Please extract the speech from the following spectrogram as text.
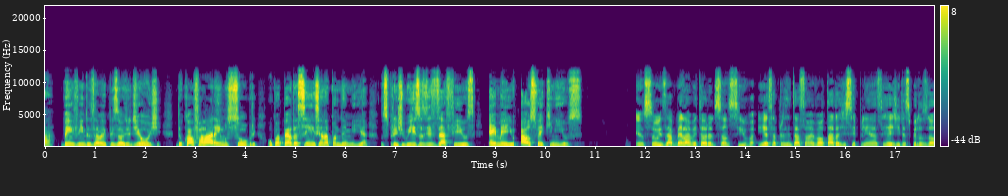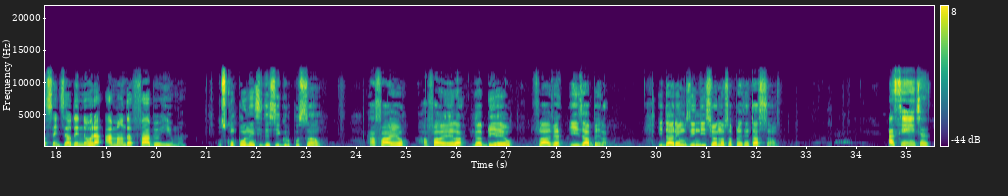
Olá, bem-vindos ao episódio de hoje, do qual falaremos sobre o papel da ciência na pandemia, os prejuízos e desafios em meio aos fake news. Eu sou Isabela Vitória dos Santos Silva e essa apresentação é voltada às disciplinas regidas pelos docentes Aldenora, Amanda, Fábio e Rilma. Os componentes desse grupo são Rafael, Rafaela, Gabriel, Flávia e Isabela. E daremos início à nossa apresentação. A ciência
